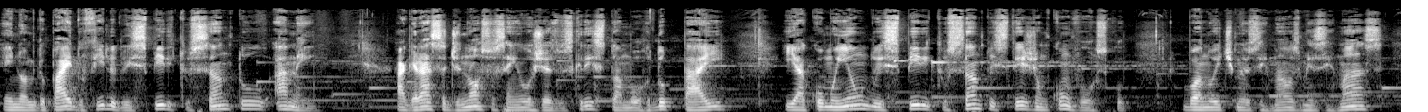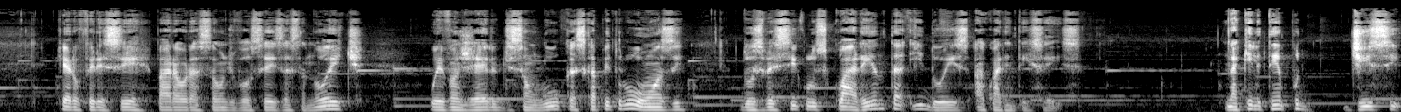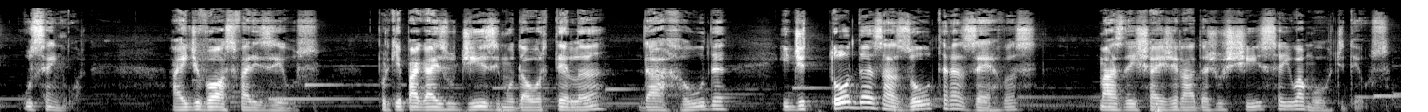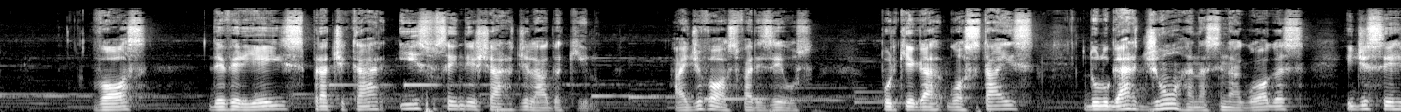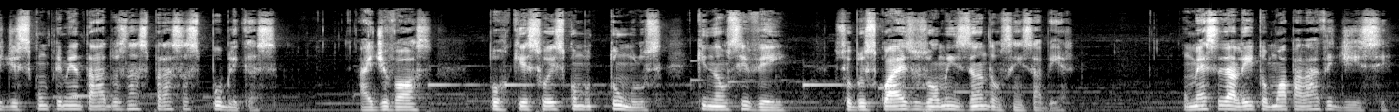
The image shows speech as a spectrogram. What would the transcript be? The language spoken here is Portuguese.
Em nome do Pai, do Filho e do Espírito Santo. Amém. A graça de nosso Senhor Jesus Cristo, o amor do Pai e a comunhão do Espírito Santo estejam convosco. Boa noite, meus irmãos, minhas irmãs. Quero oferecer para a oração de vocês esta noite o Evangelho de São Lucas, capítulo 11, dos versículos 42 a 46. Naquele tempo disse o Senhor: Ai de vós, fariseus, porque pagais o dízimo da hortelã, da arruda e de todas as outras ervas, mas deixais de lado a justiça e o amor de Deus. Vós deveríeis praticar isso sem deixar de lado aquilo. Ai de vós, fariseus, porque gostais do lugar de honra nas sinagogas e de ser descumprimentados nas praças públicas. Ai de vós, porque sois como túmulos que não se veem, sobre os quais os homens andam sem saber. O mestre da lei tomou a palavra e disse:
